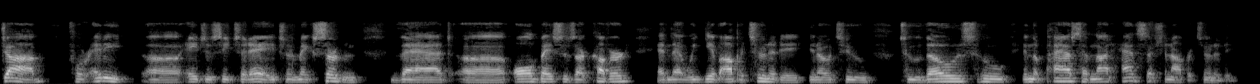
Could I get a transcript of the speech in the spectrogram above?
job for any uh, agency today to make certain that uh, all bases are covered and that we give opportunity, you know, to to those who in the past have not had such an opportunity.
